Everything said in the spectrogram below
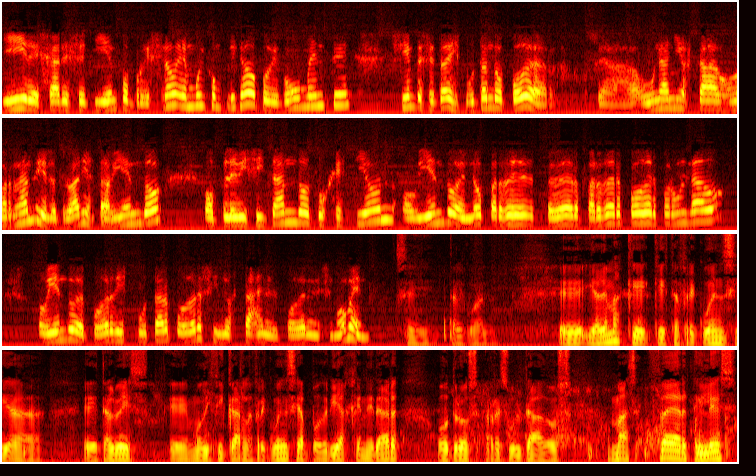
y dejar ese tiempo, porque si no es muy complicado, porque comúnmente siempre se está disputando poder. Sea, un año está gobernando y el otro año está viendo o plebiscitando tu gestión o viendo de no perder, perder, perder poder por un lado o viendo de poder disputar poder si no estás en el poder en ese momento. Sí, tal cual. Eh, y además que, esta frecuencia, eh, tal vez eh, modificar la frecuencia podría generar otros resultados más fértiles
